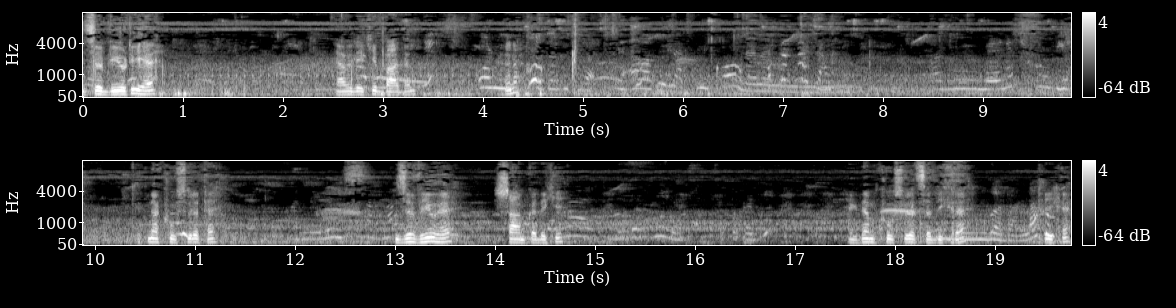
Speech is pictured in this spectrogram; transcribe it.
जो ब्यूटी है, यहाँ पे देखिए बादल, है ना? कितना खूबसूरत है। जो व्यू है, शाम का देखिए। एकदम खूबसूरत सा दिख रहा है। ठीक है,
